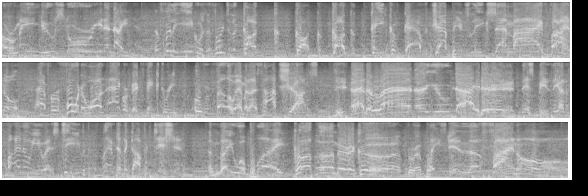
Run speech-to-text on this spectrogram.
Our main news story tonight. The Philly Eagles are through to the COG CONCACAF Champions League semi-final after a 4-1 aggregate victory over fellow MLS hotshots, the Atlanta United. This means they are the final US team left in the competition, and they will play Copa America for a place in the final.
